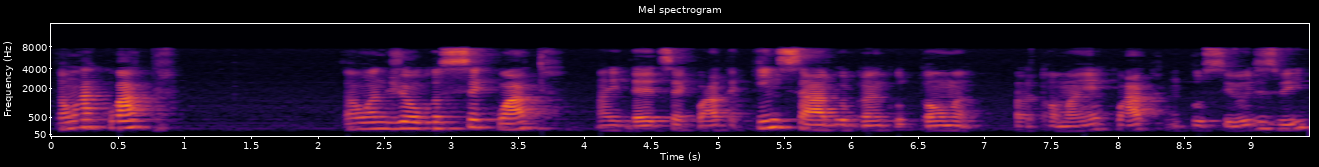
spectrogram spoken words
Então A4 então, onde jogou C4, a ideia de C4 é quem sabe o branco toma para tomar em E4, um possível desvio.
